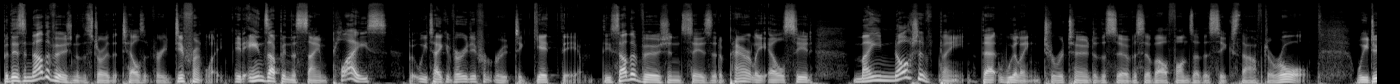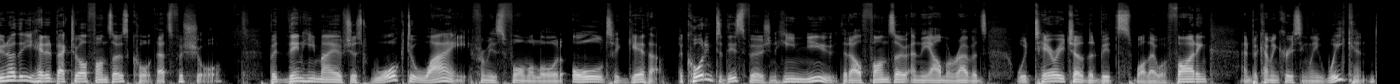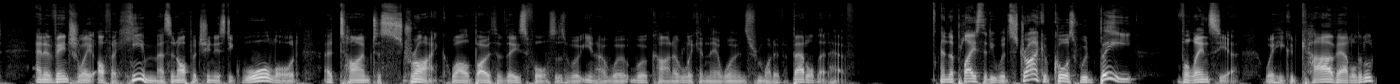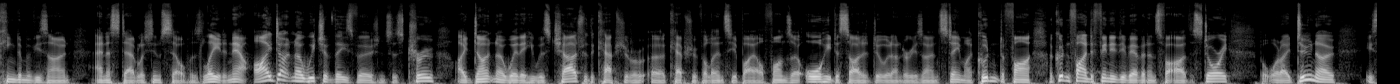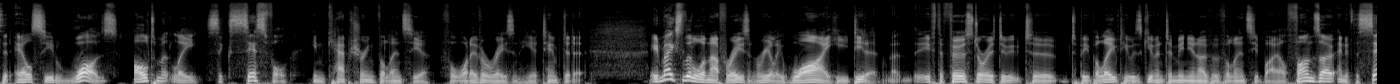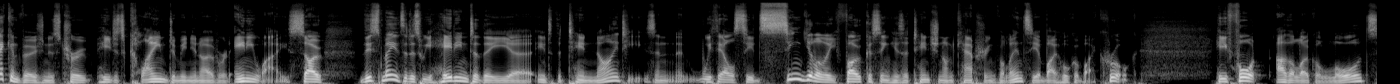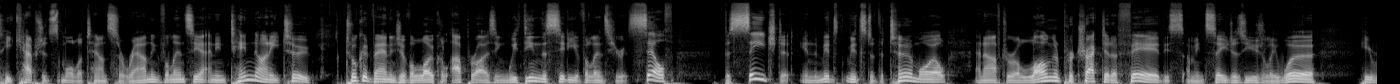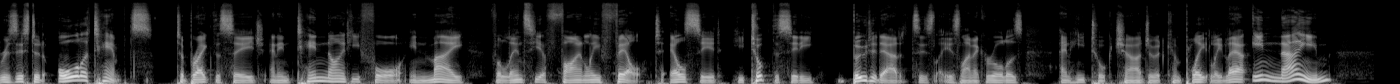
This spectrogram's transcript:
But there's another version of the story that tells it very differently. It ends up in the same place, but we take a very different route to get there. This other version says that apparently El Cid may not have been that willing to return to the service of Alfonso VI after all. We do know that he headed back to Alfonso's court, that's for sure but then he may have just walked away from his former lord altogether. According to this version, he knew that Alfonso and the Almoravids would tear each other to bits while they were fighting and become increasingly weakened, and eventually offer him as an opportunistic warlord a time to strike while both of these forces were, you know, were, were kind of licking their wounds from whatever battle they'd have. And the place that he would strike, of course, would be Valencia, where he could carve out a little kingdom of his own and establish himself as leader. Now, I don't know which of these versions is true. I don't know whether he was charged with the capture, uh, capture of Valencia by Alfonso or he decided to do it under his own steam. I couldn't define, I couldn't find definitive evidence for either story, but what I do know is that El Cid was ultimately successful in capturing Valencia for whatever reason he attempted it it makes little enough reason, really, why he did it. If the first story is to, to, to be believed, he was given dominion over Valencia by Alfonso, and if the second version is true, he just claimed dominion over it anyway. So this means that as we head into the uh, into the 1090s, and with El Cid singularly focusing his attention on capturing Valencia by hook or by crook, he fought other local lords, he captured smaller towns surrounding Valencia, and in 1092 took advantage of a local uprising within the city of Valencia itself besieged it in the midst of the turmoil, and after a long and protracted affair, this, I mean, sieges usually were, he resisted all attempts to break the siege, and in 1094, in May, Valencia finally fell to El Cid. He took the city, booted out its Islamic rulers, and he took charge of it completely. Now, in name,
